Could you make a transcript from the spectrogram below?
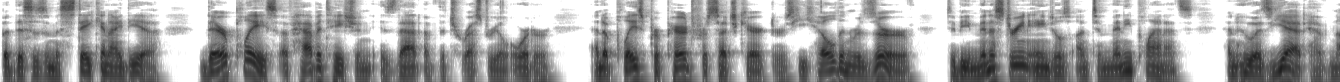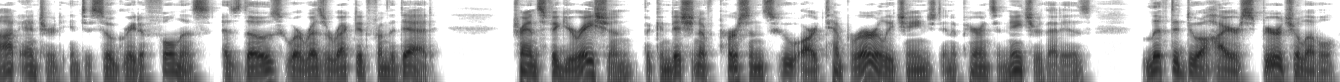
but this is a mistaken idea. Their place of habitation is that of the terrestrial order, and a place prepared for such characters he held in reserve to be ministering angels unto many planets, and who as yet have not entered into so great a fullness as those who are resurrected from the dead. Transfiguration, the condition of persons who are temporarily changed in appearance and nature, that is, lifted to a higher spiritual level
